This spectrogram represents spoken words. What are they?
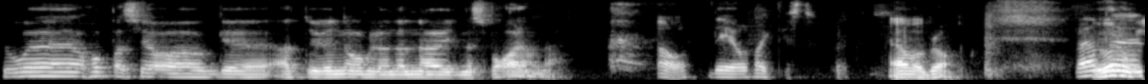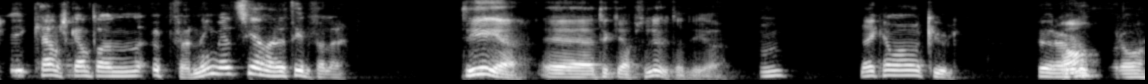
då eh, hoppas jag eh, att du är någorlunda nöjd med svaren. Då. Ja, det är jag faktiskt. Ja, vad bra. Men eh, vi kanske kan ta en uppföljning vid ett senare tillfälle. Det eh, tycker jag absolut att vi gör. Mm. Det kan vara kul. Höra ja. och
